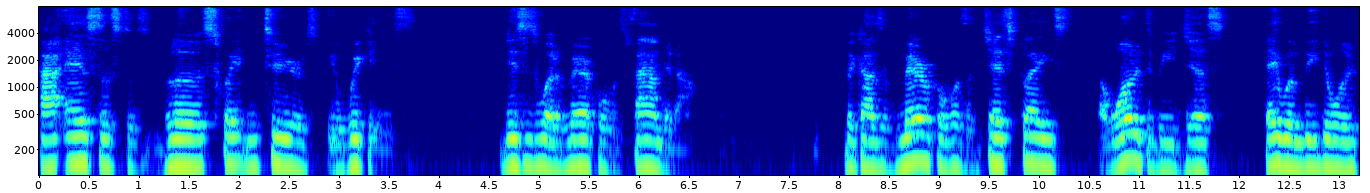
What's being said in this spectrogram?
our ancestors' blood, sweat, and tears in wickedness. This is what America was founded on. Because if America was a just place or wanted to be just, they wouldn't be doing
